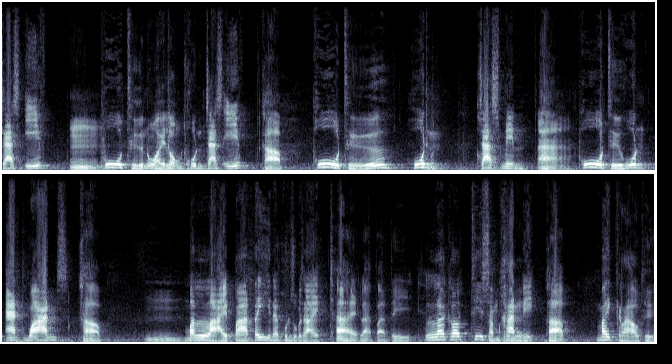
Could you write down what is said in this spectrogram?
Jazz Eve อืมผู้ถือหน่วยลงทุน Jazz Eve ครับ ผู้ถือหุ้น Jasmine อ่าผู้ถือหุ้น Advance ครับอืมมันหลายปาร์ตี้นะคุณสุภชัย ใช่หลายปาร์ตี้ แล้วก็ที่สำคัญอีกครับ ไม่กล่าวถึง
